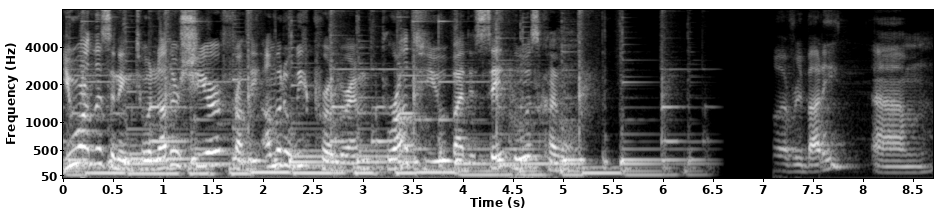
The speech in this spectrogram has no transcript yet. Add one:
You are listening to another Shiur from the Amud a Week program brought to you by the St. Louis Kollel. Hello, everybody. Um,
